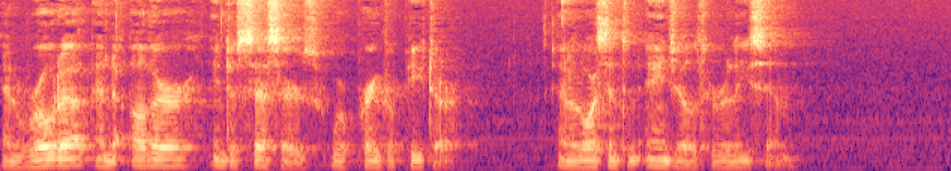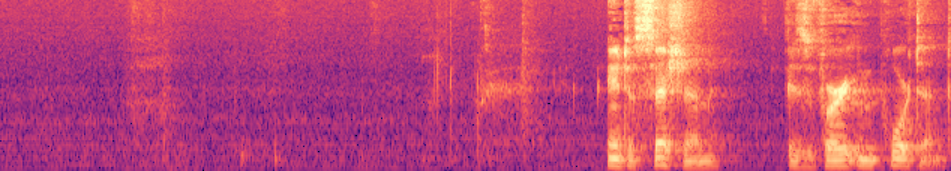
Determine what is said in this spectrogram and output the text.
And Rhoda and the other intercessors were praying for Peter, and the Lord sent an angel to release him. Intercession is very important.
